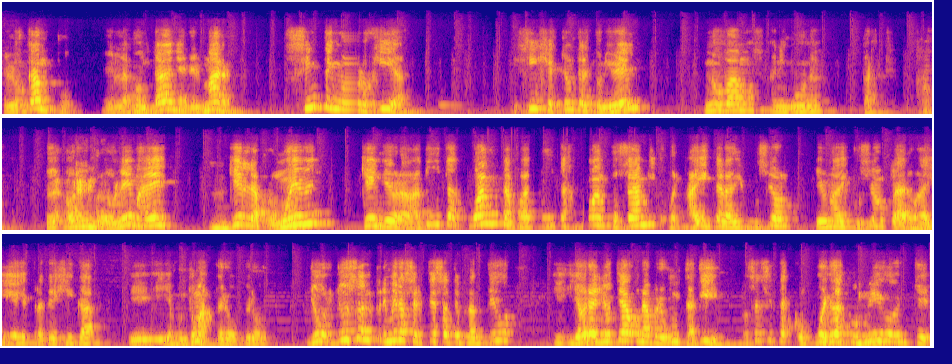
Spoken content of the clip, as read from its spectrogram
en los campos, en la montaña, en el mar, sin tecnología y sin gestión de alto nivel, no vamos a ninguna parte. Ahora el problema es quién la promueve, quién lleva la batuta, cuántas batutas, cuántos ámbitos. Bueno, ahí está la discusión, y es una discusión, claro, ahí es estratégica y, es mucho más. Pero, pero yo, yo esa primera certeza te planteo y, ahora yo te hago una pregunta a ti. No sé si estás concuerdas conmigo en que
